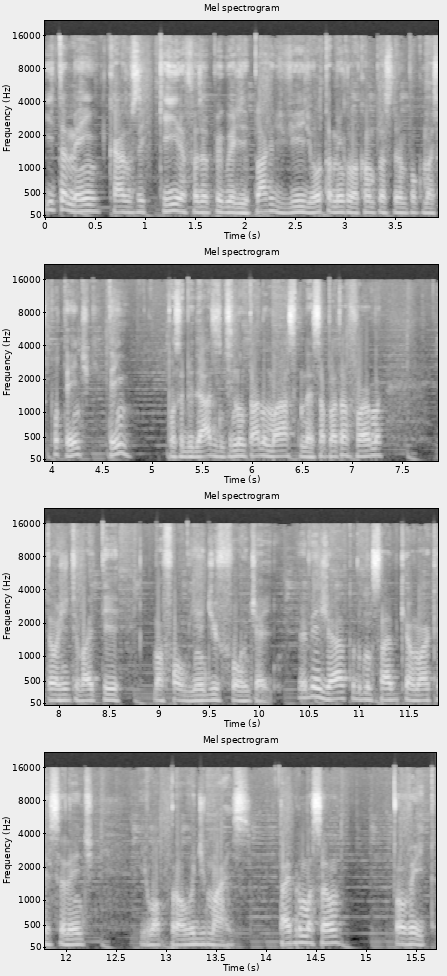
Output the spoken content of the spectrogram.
e também, caso você queira fazer o upgrade de placa de vídeo ou também colocar um processador um pouco mais potente, que tem possibilidades, a gente não está no máximo dessa plataforma, então a gente vai ter uma folguinha de fonte aí. VVJ, todo mundo sabe que é uma marca excelente e eu aprovo demais. Tá em promoção? Aproveita.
